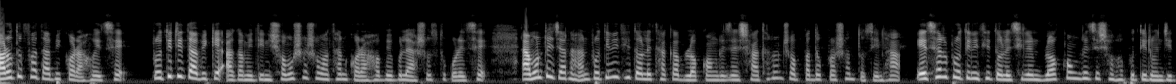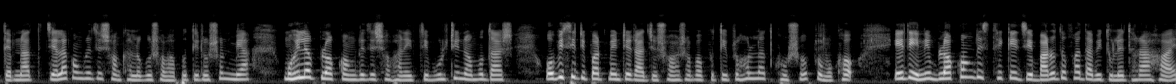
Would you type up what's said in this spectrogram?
বারো দফা দাবি করা হয়েছে। প্রতিটি দাবিকে আগামী দিন সমস্যা সমাধান করা হবে বলে আশ্বস্ত করেছে। এমনটি জানান প্রতিনিধি দলে থাকা ব্লক কংগ্রেসের সাধারণ সম্পাদক প্রশান্ত সিনহা। এছাড়া প্রতিনিধি দলে ছিলেন ব্লক কংগ্রেসের সভাপতি রঞ্জিত দেবনাথ, জেলা কংগ্রেসের সংখ্যালঘু সভাপতি রোশন মিয়া, মহিলা ব্লক কংগ্রেসের সভানেত্রী বুলটি নম দাস, ওবিসি ডিপার্টমেন্টের রাজ্য সহসভাপতি প্রহ্লাদ ঘোষ প্রমুখ। এদিন ব্লক কংগ্রেস থেকে যে বারো দফা দাবি তুলে ধরা হয়,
